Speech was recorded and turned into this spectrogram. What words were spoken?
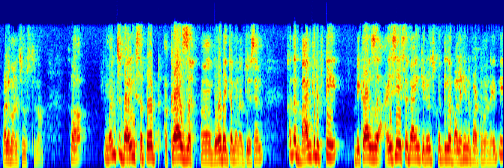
ఇవాళ మనం చూస్తున్నాం. సో మంచి బయింగ్ సపోర్ట్ అక్రాస్ బోర్డ్ అయితే మనం చూసాం కదా bank Nifty because ICICI bank ఈ రోజు కొద్దిగా బలహీన పడటం అనేది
